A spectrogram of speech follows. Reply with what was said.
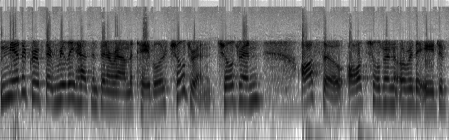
And the other group that really hasn't been around the table are children. Children, also, all children over the age of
